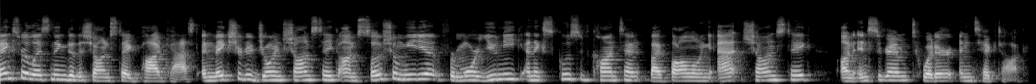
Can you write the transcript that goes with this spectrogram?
Thanks for listening to the Shaun's Take podcast, and make sure to join Shaun's Take on social media for more unique and exclusive content by following at Shaun's Take on Instagram, Twitter, and TikTok.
